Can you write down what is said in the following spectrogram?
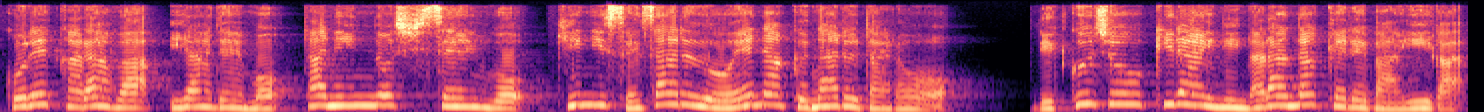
これからは嫌でも他人の視線を気にせざるを得なくなるだろう。陸上嫌いにならなければいいが、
